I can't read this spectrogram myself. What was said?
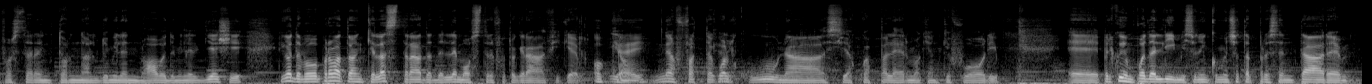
forse era intorno al 2009-2010, ricordo avevo provato anche la strada delle mostre fotografiche. Ok. Io ne ho fatta okay. qualcuna, sia qua a Palermo che anche fuori. Eh, per cui un po' da lì mi sono incominciato a presentare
